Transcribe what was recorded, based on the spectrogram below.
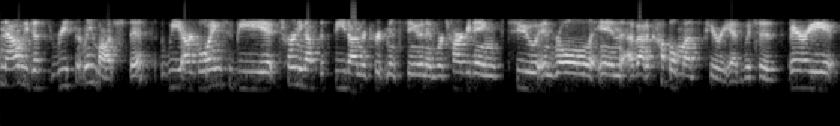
Now we just recently launched this. We are going to be turning up the speed on recruitment soon, and we're targeting to enroll in about a couple months period, which is very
